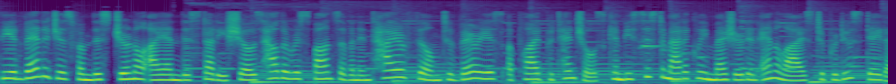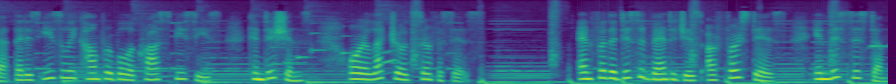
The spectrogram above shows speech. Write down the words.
The advantages from this journal IN this study shows how the response of an entire film to various applied potentials can be systematically measured and analyzed to produce data that is easily comparable across species, conditions, or electrode surfaces. And for the disadvantages our first is, in this system,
